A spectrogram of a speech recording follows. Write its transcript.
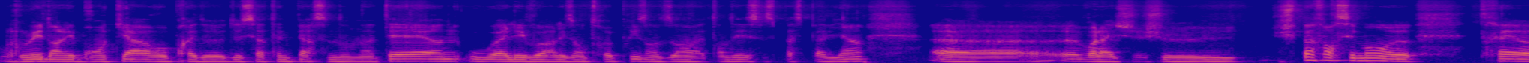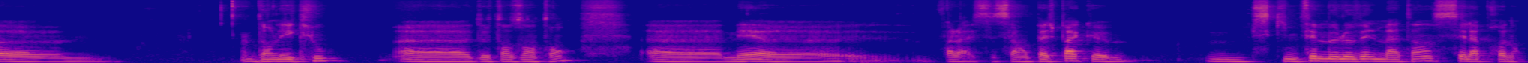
ruer dans les brancards auprès de, certaines personnes en interne ou aller voir les entreprises en disant attendez ça se passe pas bien voilà je, je suis pas forcément euh, très euh, dans les clous euh, de temps en temps, mais voilà, ça n'empêche pas que ce qui me fait me lever le matin, c'est l'apprenant.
